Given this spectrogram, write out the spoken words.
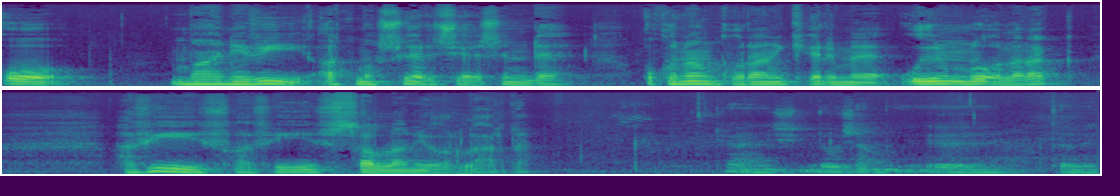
o manevi atmosfer içerisinde okunan Kur'an-ı Kerim'e uyumlu olarak hafif hafif sallanıyorlardı. Yani şimdi hocam e, tabii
